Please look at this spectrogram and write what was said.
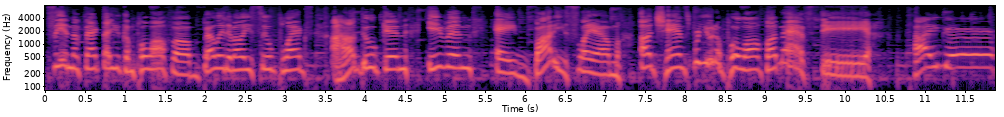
seeing the fact that you can pull off a belly to belly suplex, a Hadouken, even a body slam, a chance for you to pull off a nasty Tiger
